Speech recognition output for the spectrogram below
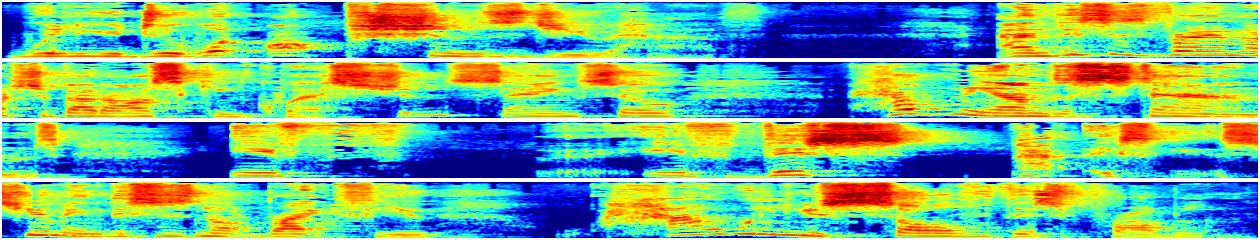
will you do? What options do you have? And this is very much about asking questions, saying, so help me understand if if this assuming this is not right for you, how will you solve this problem?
